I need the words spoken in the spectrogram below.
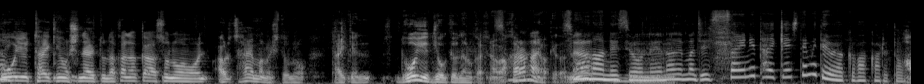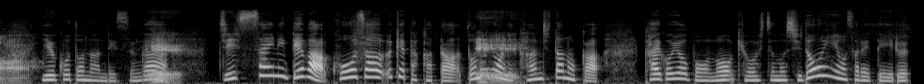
こういう体験をしないとなかなかそのアルツハイマーの人の体験どういう状況なのかっていうのは分からないわけだね。そうなんですよね。なので、まあ、実際に体験してみてようやくわかるとはいうことなんですが、ええ実際にでは講座を受けた方、どのように感じたのか、介護予防の教室の指導員をされている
